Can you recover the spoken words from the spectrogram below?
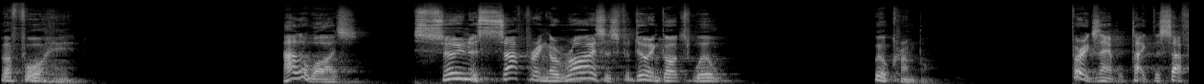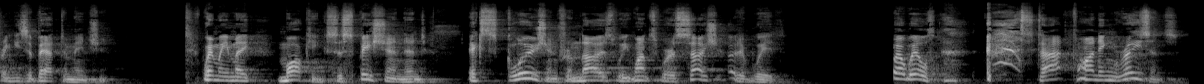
beforehand. Otherwise, as soon as suffering arises for doing God's will, we'll crumble. For example, take the suffering he's about to mention. When we meet mocking, suspicion, and exclusion from those we once were associated with, well, we'll start finding reasons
